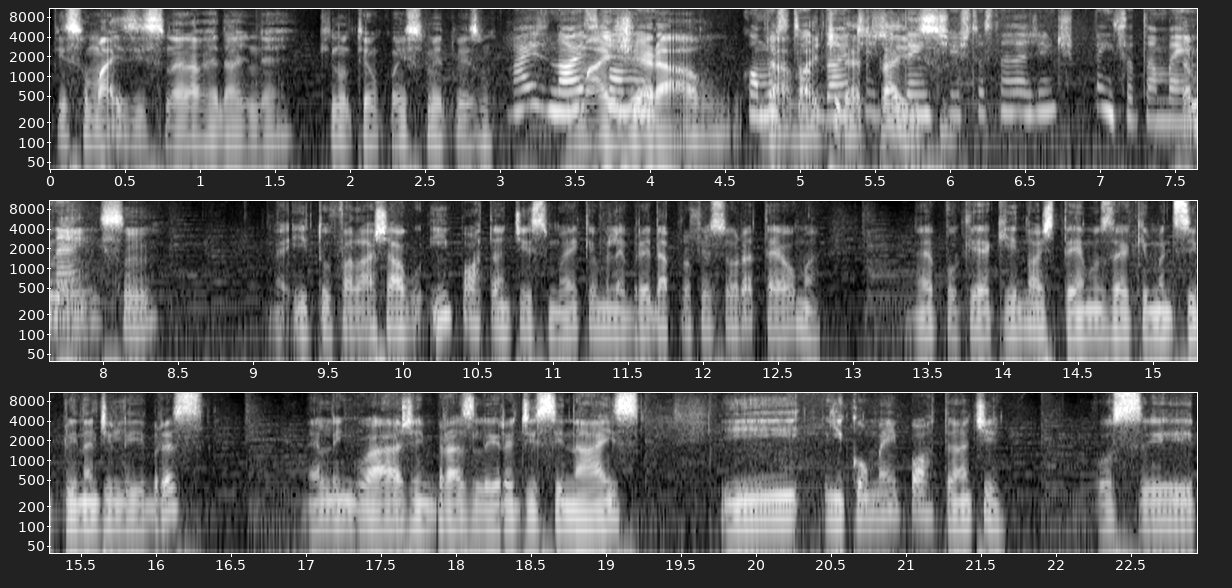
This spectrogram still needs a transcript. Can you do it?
pensam mais isso, né? Na verdade, né? Que não tem um conhecimento mesmo Mas nós, mais como, geral, como já vai estudantes direto de isso. dentistas, a gente pensa também, Também, né? sim. né, E tu falaste algo importantíssimo aí que eu me lembrei da professora Telma, né? Porque aqui nós temos aqui uma disciplina de Libras, né? linguagem brasileira de sinais e, e como é importante você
